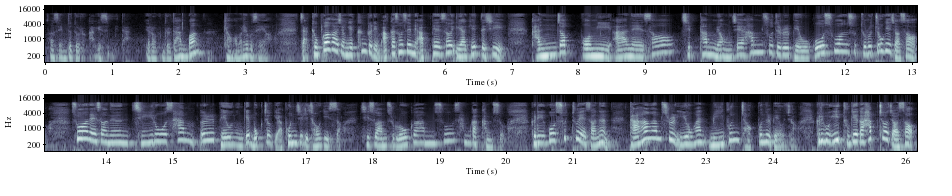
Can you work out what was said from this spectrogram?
선생님도 노력하겠습니다. 여러분들도 한번 경험을 해보세요. 자, 교과 과정의 큰 그림. 아까 선생님이 앞에서 이야기했듯이 간접 범위 안에서 집합 명제 함수들을 배우고 수원 수투로 쪼개져서 수원에서는 지로 3을 배우는 게 목적이야. 본질이 저기 있어. 지수 함수, 로그 함수, 삼각 함수. 그리고 수투에서는 다항 함수를 이용한 미분, 적분을 배우죠. 그리고 이 두 개가 합쳐져서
